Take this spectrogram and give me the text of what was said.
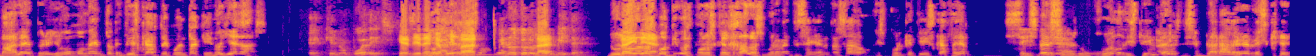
¿vale? Pero llega un momento que tienes que darte cuenta que no llegas. Es que no puedes. Que tienen No que llegas. primar. Ya no te lo La- permiten. Uno La de idea- los motivos por los que el Halo seguramente se haya retrasado es porque tienes que hacer seis versiones de un juego distintas. Es en plan, a ver, es que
